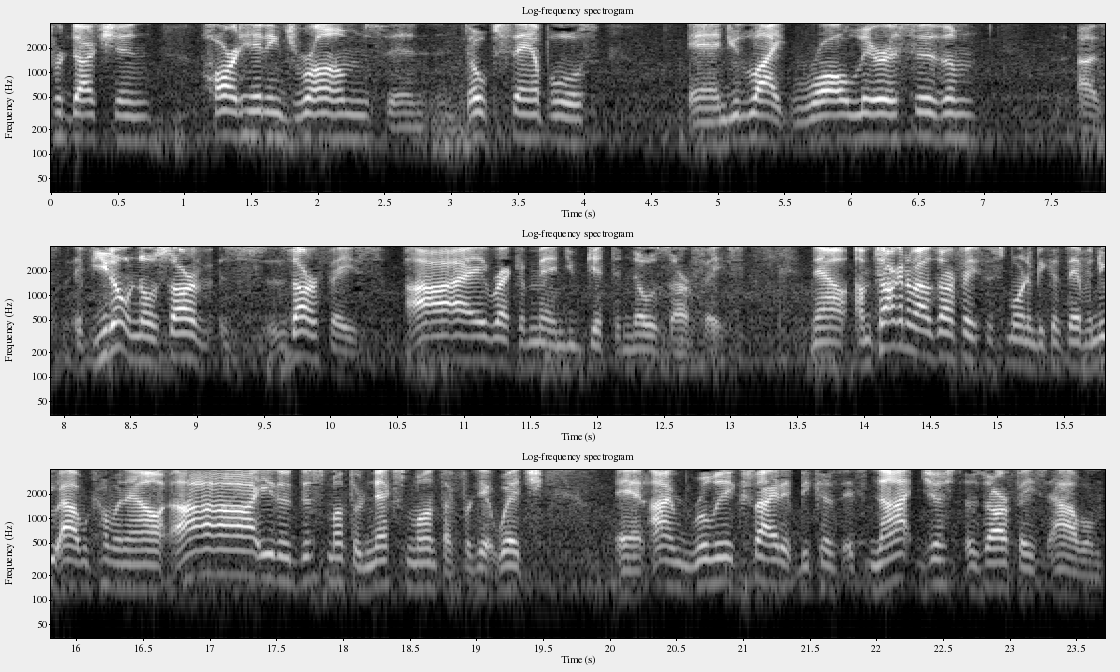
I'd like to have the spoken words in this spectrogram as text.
production, hard hitting drums, and, and, dope samples, and you like raw lyricism, uh, if you don't know Zar- Czarface, I recommend you get to know Czarface. Now, I'm talking about Czarface this morning because they have a new album coming out, ah, either this month or next month, I forget which. And I'm really excited because it's not just a Czarface album,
